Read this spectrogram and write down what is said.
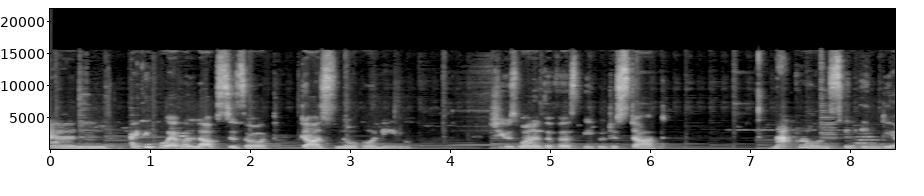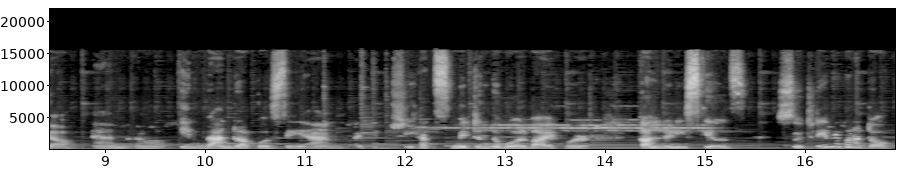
And I think whoever loves dessert does know her name. She was one of the first people to start macarons in India and uh, in Bandra per se. And I think she had smitten the world by her culinary skills. So today we're going to talk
